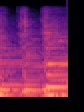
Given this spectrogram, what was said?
You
